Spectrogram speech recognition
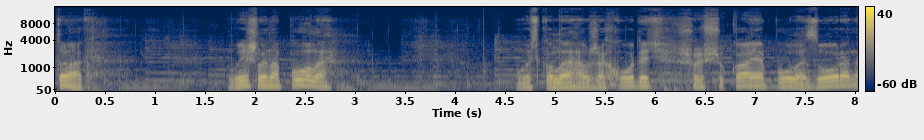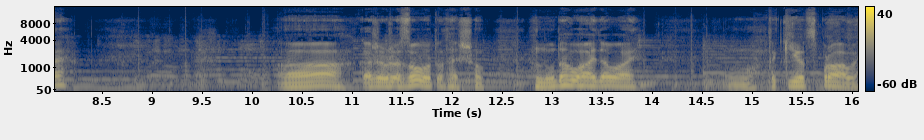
Так. Вийшли на поле. Ось колега вже ходить, щось шукає, поле зоране. А, каже, вже золото знайшов. Ну давай, давай. О, такі от справи.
